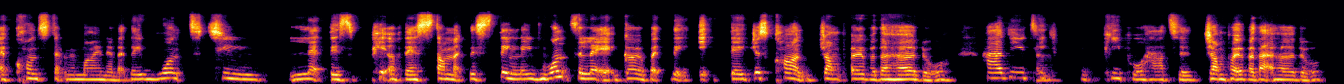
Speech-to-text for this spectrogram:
a constant reminder that they want to let this pit of their stomach this thing they want to let it go but they it, they just can't jump over the hurdle. How do you teach people how to jump over that hurdle?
